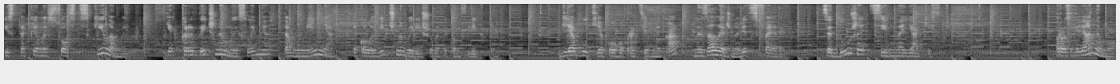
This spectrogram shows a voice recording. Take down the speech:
із такими софт-скілами, як критичне мислення та вміння екологічно вирішувати конфлікти. Для будь-якого працівника, незалежно від сфери, це дуже цінна якість. Розглянемо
